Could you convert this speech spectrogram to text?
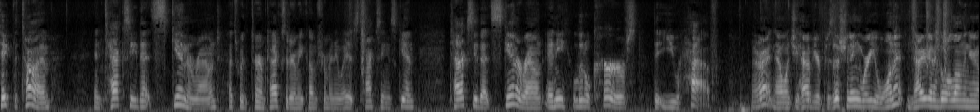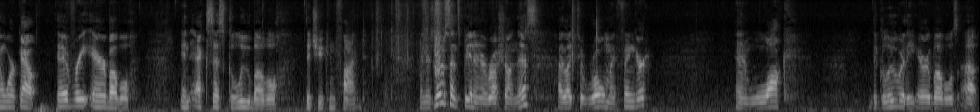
Take the time and taxi that skin around. That's where the term taxidermy comes from anyway, is taxiing skin. Taxi that skin around any little curves that you have. Alright, now once you have your positioning where you want it, now you're going to go along and you're going to work out every air bubble and excess glue bubble that you can find. And there's no sense being in a rush on this. I like to roll my finger and walk the glue or the air bubbles up.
